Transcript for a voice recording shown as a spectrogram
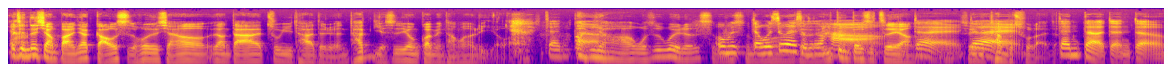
而且那想把人家搞死，或者想要让大家注意他的人，他也是用冠冕堂皇的理由啊。真的，哎呀，我是为了什么？我们我是为了什么好？一定都是这样，对，所以你看不出来的。真的，真的。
